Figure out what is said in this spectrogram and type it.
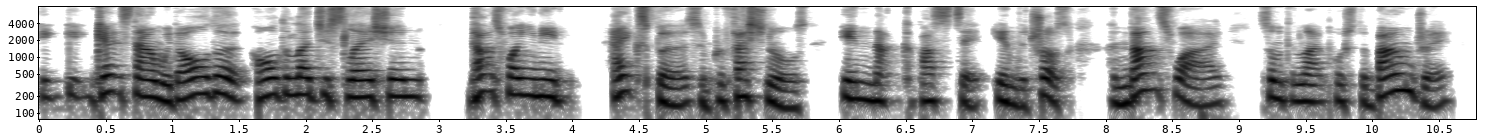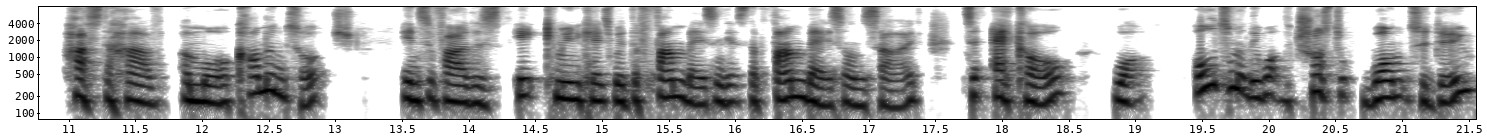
It, it gets down with all the all the legislation. That's why you need experts and professionals in that capacity in the trust. And that's why something like Push the Boundary has to have a more common touch insofar as it communicates with the fan base and gets the fan base on side to echo what ultimately what the trust want to do,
